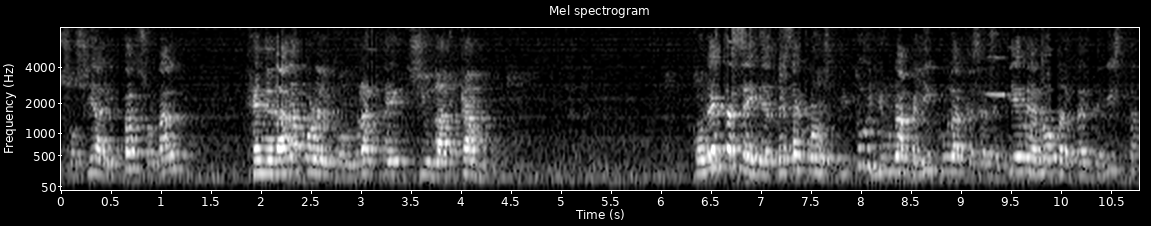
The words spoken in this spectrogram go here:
social y personal generada por el contraste ciudad-campo. Con estas señas, Mesa constituye una película que se detiene a no perder de vista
